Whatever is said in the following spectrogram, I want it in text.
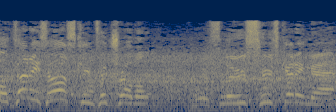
Oh, that is asking for trouble. Ball's loose, who's getting there?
